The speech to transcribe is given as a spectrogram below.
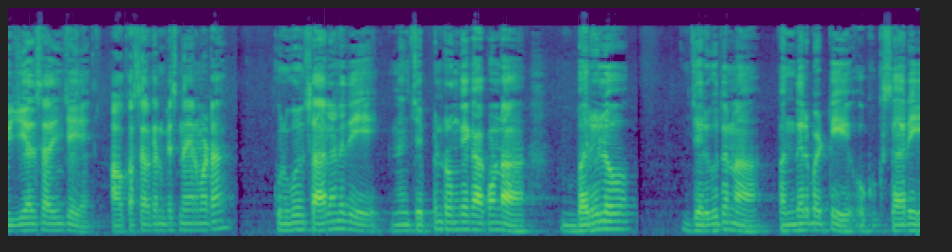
విజయాలు సాధించే అవకాశాలు కనిపిస్తున్నాయి అనమాట కొన్ని కొన్నిసార్లు అనేది నేను చెప్పిన రొంగే కాకుండా బరిలో జరుగుతున్న పందాలు బట్టి ఒక్కొక్కసారి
